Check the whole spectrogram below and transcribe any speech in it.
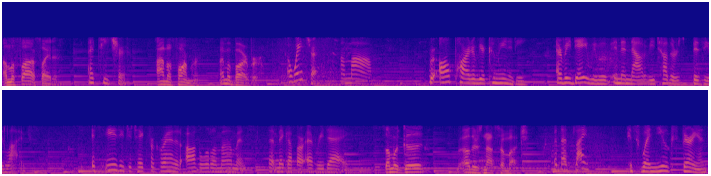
I'm a firefighter. A teacher. I'm a farmer. I'm a barber. A waitress. A mom. We're all part of your community. Every day we move in and out of each other's busy lives. It's easy to take for granted all the little moments that make up our everyday. Some are good, others not so much. But that's life. It's when you experience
